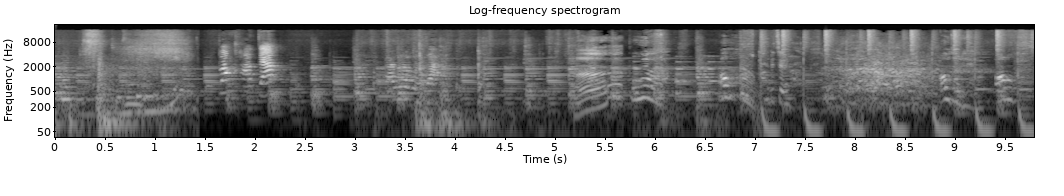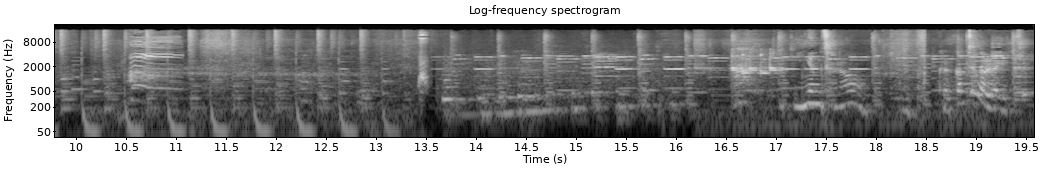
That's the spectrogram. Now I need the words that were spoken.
오빠 가자. 가져보자. Huh? 뭐야? 아우 다리 잘. 아우 다리야. 아우. 아, 인형처럼. 그래 깜짝 놀라겠지?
